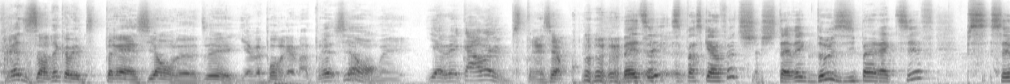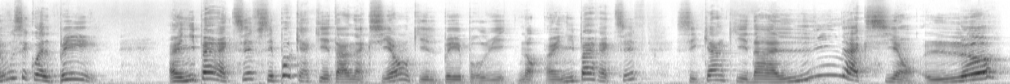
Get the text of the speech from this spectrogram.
Fred, il sentait comme une petite pression, là. Tu sais, il n'y avait pas vraiment de pression, mais il y avait quand même une petite pression. Ben, tu sais, c'est parce qu'en fait, j'étais avec deux hyperactifs. Puis, savez-vous, c'est quoi le pire? Un hyperactif, c'est pas quand il est en action qui est le pire pour lui. Non, un hyperactif, c'est quand il est dans l'inaction. Là,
